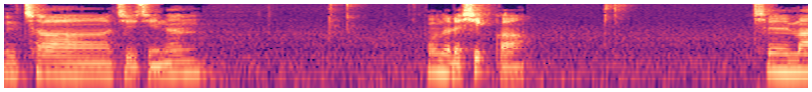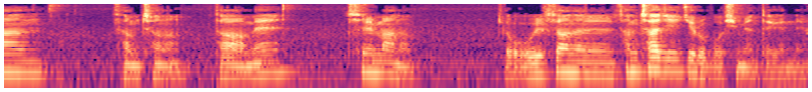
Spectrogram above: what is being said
1차 지지는 오늘의 시가 7만 3천원 다음에 7만원. 5일선을 3차 지지로 보시면 되겠네요.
